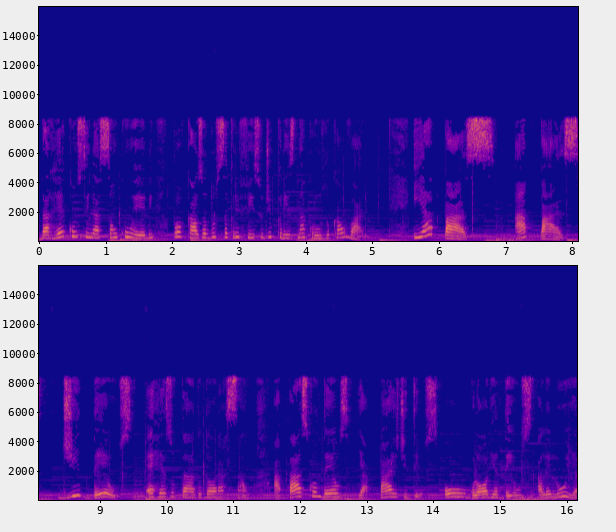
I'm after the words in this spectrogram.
da reconciliação com Ele por causa do sacrifício de Cristo na cruz do Calvário. E a paz, a paz de Deus é resultado da oração. A paz com Deus e a paz de Deus. Oh, glória a Deus, aleluia.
